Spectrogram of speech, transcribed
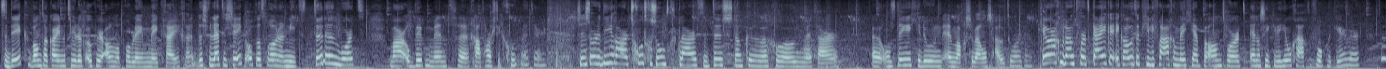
te dik. Want dan kan je natuurlijk ook weer allemaal problemen mee krijgen. Dus we letten zeker op dat Verona niet te dun wordt. Maar op dit moment uh, gaat het hartstikke goed met haar. Ze is door de dierenarts goed gezond geklaard. Dus dan kunnen we gewoon met haar uh, ons dingetje doen en mag ze bij ons oud worden. Heel erg bedankt voor het kijken. Ik hoop dat ik jullie vragen een beetje heb beantwoord. En dan zie ik jullie heel graag de volgende keer weer. Doei!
